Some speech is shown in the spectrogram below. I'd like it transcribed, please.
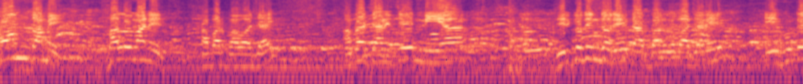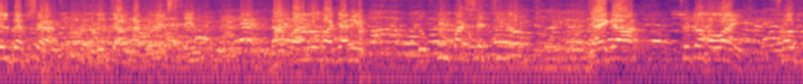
কম দামে ভালো মানের খাবার পাওয়া যায়। আমরা জানি যে মিয়া দীর্ঘদিন ধরে ডাকবাংলো বাজারে এই হোটেল ব্যবসা পরিচালনা করে এসছেন। ডাকবাংলো বাজারে দক্ষিণ পাশে ছিল জায়গা ছোট হওয়ায়, স্বল্প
